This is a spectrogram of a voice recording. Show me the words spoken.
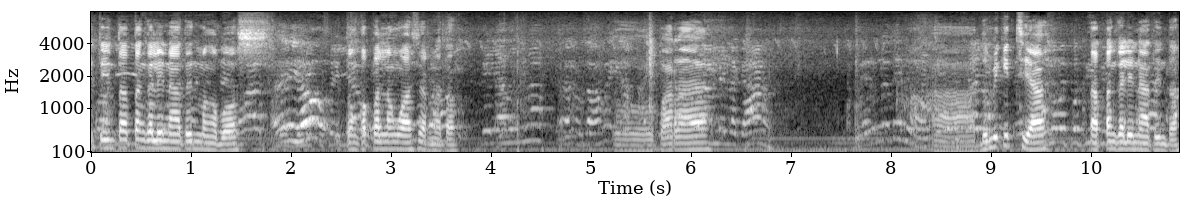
Ito yung tatanggalin natin mga boss. Itong kapal ng washer na to. So, para ah, dumikit siya, tatanggalin natin to.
